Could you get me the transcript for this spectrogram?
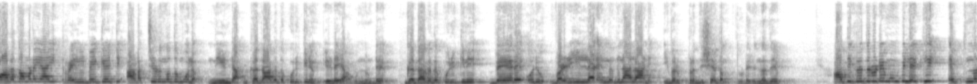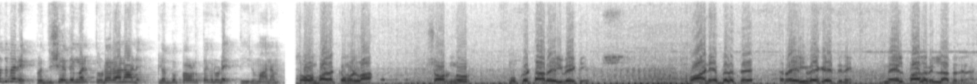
പലതവണയായി റെയിൽവേ ഗേറ്റ് അടച്ചിടുന്നത് മൂലം നീണ്ട ഗതാഗത കുരുക്കിനും ഇടയാകുന്നുണ്ട്. ഗതാഗത കുരുക്കിന് വേറെ ഒരു വഴിയില്ല എന്നതിനാലാണ് ഇവർ പ്രതിഷേധം തുടരുന്നത്. അധികൃതരുടെ മുമ്പിലേക്ക് എത്തുന്നതുവരെ പ്രതിഷേധങ്ങൾ തുടരാനാണ് ക്ലബ്ബ് പ്രവർത്തകരുടെ തീരുമാനം. ത്തോളം പഴക്കമുള്ള ഷൊർണൂർ മുക്കട്ട റെയിൽവേക്ക് വാണിയമ്പലത്തെ റെയിൽവേ ഗേറ്റിന് മേൽപ്പാലമില്ലാത്തതിനാൽ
